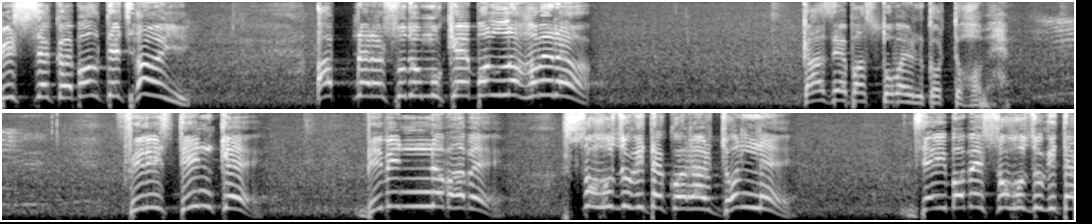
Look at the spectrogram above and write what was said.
বিশ্বকে বলতে চাই, আপনারা শুধু মুখে বললে হবে না, কাজে বাস্তবায়ন করতে হবে। ফিলিস্তিনকে বিভিন্নভাবে সহযোগিতা করার জন্যে, যেইভাবে সহযোগিতা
